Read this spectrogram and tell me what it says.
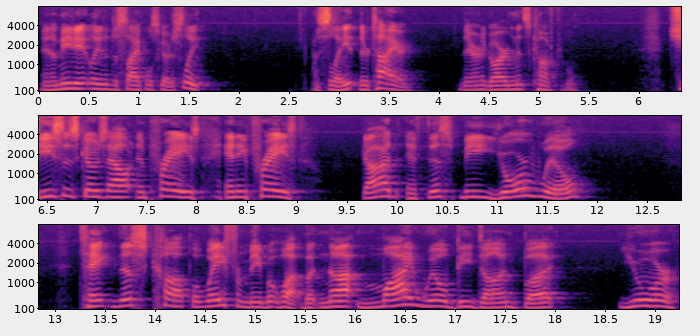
And immediately the disciples go to sleep. It's late, they're tired. They're in a garden that's comfortable. Jesus goes out and prays, and he prays, God, if this be your will, take this cup away from me, but what? But not my will be done, but your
